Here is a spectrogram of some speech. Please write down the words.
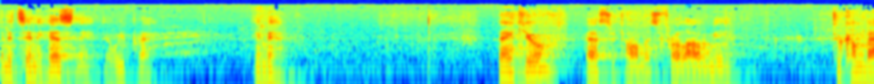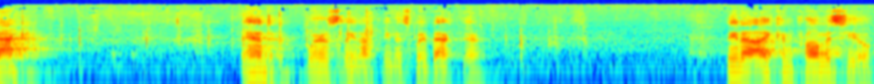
And it's in His name that we pray. Amen. Thank you. Pastor Thomas, for allowing me to come back. And where's Lena? Lena's way back there. Lena, I can promise you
